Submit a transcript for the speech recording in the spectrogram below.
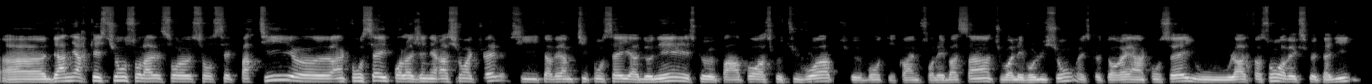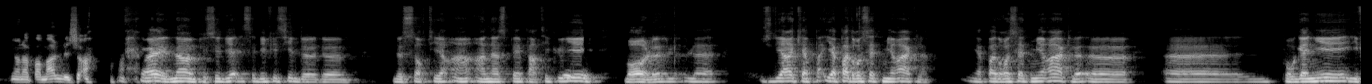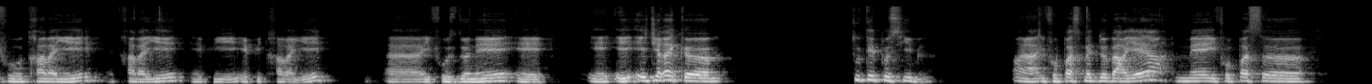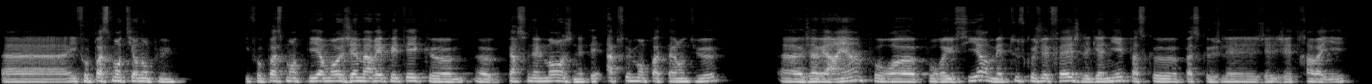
Euh, dernière question sur, la, sur, sur cette partie. Euh, un conseil pour la génération actuelle, si tu avais un petit conseil à donner, est-ce que par rapport à ce que tu vois, parce que bon, tu es quand même sur les bassins, tu vois l'évolution, est-ce que tu aurais un conseil ou là, de toute façon, avec ce que tu as dit, il y en a pas mal déjà Ouais, non, c'est difficile de, de, de sortir un, un, aspect particulier. Bon, le, le, je dirais qu'il n'y a, a, pas de recette miracle. Il n'y a pas de recette miracle. Euh, euh, pour gagner, il faut travailler, travailler et puis, et puis travailler. Euh, il faut se donner et, et, et, je dirais que tout est possible. Voilà, il ne faut pas se mettre de barrière, mais il ne faut, pas faut pas se mentir non plus. Il ne faut pas se mentir. Moi, j'aime à répéter que personnellement, je n'étais absolument pas talentueux. Euh, j'avais rien pour, pour réussir, mais tout ce que j'ai fait, je l'ai gagné parce que, parce que j'ai travaillé.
